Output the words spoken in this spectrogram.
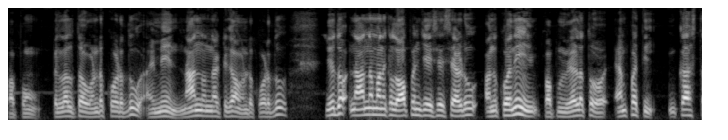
పాపం పిల్లలతో ఉండకూడదు ఐ మీన్ నాన్న ఉన్నట్టుగా ఉండకూడదు ఏదో నాన్న మనకు లోపం చేసేసాడు అనుకొని పాపం వీళ్ళతో ఎంపతి ఇంకాస్త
